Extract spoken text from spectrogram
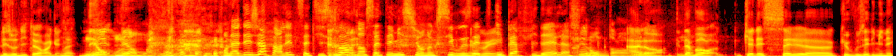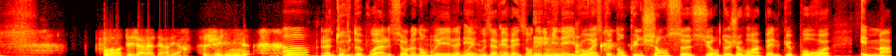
les auditeurs à gagner. Ouais. Néanmoins, Né- néanmoins. On a déjà parlé de cette histoire dans cette émission, donc si vous êtes Oui. hyper fidèle, Très longtemps. alors, d'abord, quelle est celle euh, que vous éliminez? Bon, déjà la dernière, j'élimine. oh, La touffe de poils sur le nombril. Oui. Et vous avez raison d'éliminer. Il vous reste donc une chance sur deux. Je vous rappelle que pour euh, Emma,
